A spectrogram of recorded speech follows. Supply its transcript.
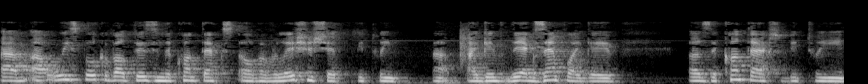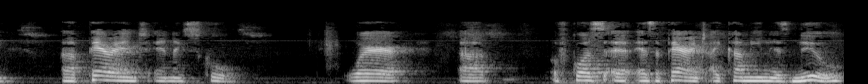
Um, uh, we spoke about this in the context of a relationship between. Uh, I gave the example I gave as the context between a parent and a school, where, uh, of course, uh, as a parent, I come in as new,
